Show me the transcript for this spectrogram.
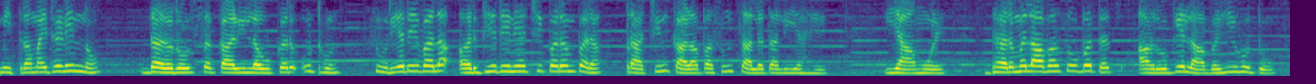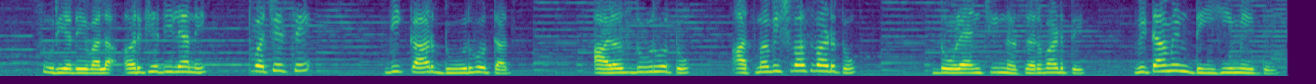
मित्रमैत्रिणींनो दररोज सकाळी लवकर उठून सूर्यदेवाला अर्घ्य देण्याची परंपरा प्राचीन काळापासून चालत आली आहे. यामुळे धर्मलाभासोबतच आरोग्य लाभही होतो. सूर्यदेवाला अर्घ्य दिल्याने त्वचेचे विकार दूर होतात. आळस दूर होतो आत्मविश्वास वाढतो डोळ्यांची नजर वाढते व्हिटॅमिन डी ही मिळते.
